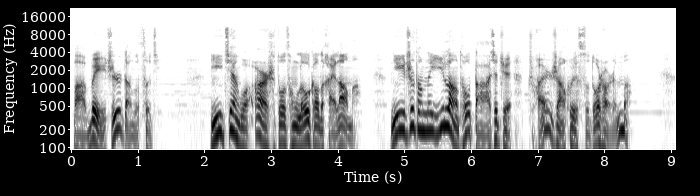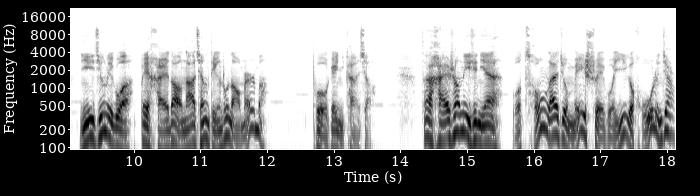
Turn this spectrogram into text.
把未知当做刺激。”你见过二十多层楼高的海浪吗？你知道那一浪头打下去，船上会死多少人吗？你经历过被海盗拿枪顶住脑门吗？不跟你开玩笑，在海上那些年，我从来就没睡过一个囫囵觉。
